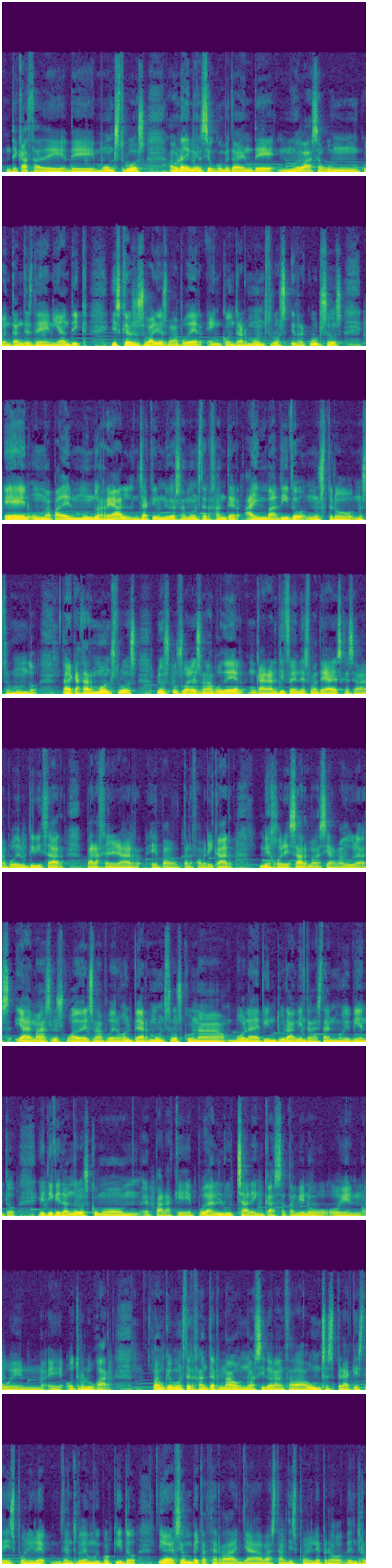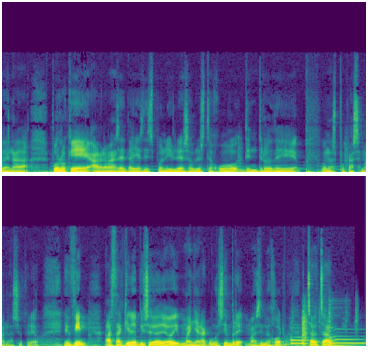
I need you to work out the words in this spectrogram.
de, monstruos a una dimensión completamente nueva según cuentan desde Niantic. Y es que los usuarios van a poder encontrar monstruos y recursos en un mapa del mundo real, ya que el universo de Monster Hunter ha invadido nuestro, nuestro mundo. Al cazar monstruos, los usuarios van a poder ganar diferentes materiales que se van a poder utilizar para generar, eh, para fabricar mejores armas y armaduras. Y además los jugadores van a poder golpear monstruos con una bola de pintura mientras está en movimiento, etiquetándolos como eh, para que puedan luchar en casa también o, en, eh, otro lugar. Aunque Monster Hunter Now no ha sido lanzado aún, se espera que esté disponible dentro de muy poquito y la versión beta cerrada ya va a estar disponible pero dentro de nada, por lo que habrá más detalles disponibles sobre este juego dentro de unas pocas semanas yo creo. En fin, hasta aquí el episodio de hoy, mañana como siempre más y mejor. Chao, chao.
